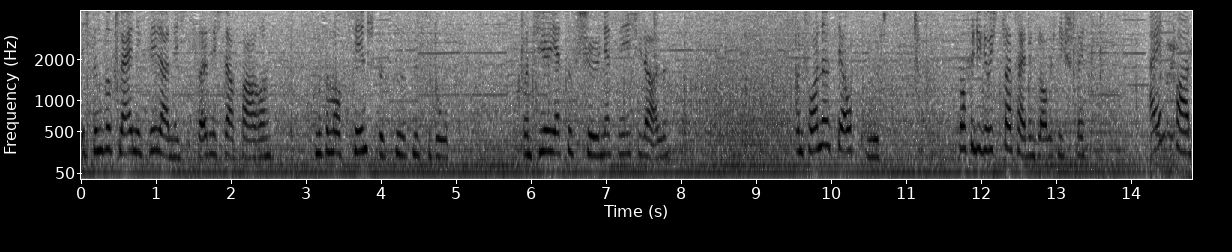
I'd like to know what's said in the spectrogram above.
Ich bin so klein, ich sehe da nichts, wenn ich da fahre. Ich muss immer auf Zehenspitzen, das ist mir zu doof. Und hier, jetzt ist schön, jetzt sehe ich wieder alles. Und vorne ist der auch gut. Ist auch für die Gewichtsverteilung, glaube ich, nicht schlecht. Einfahrt,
